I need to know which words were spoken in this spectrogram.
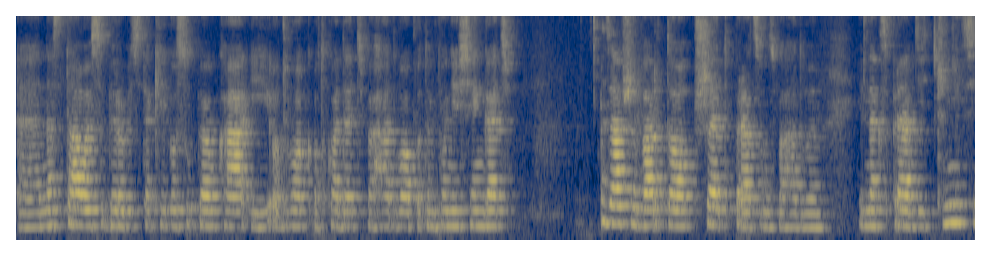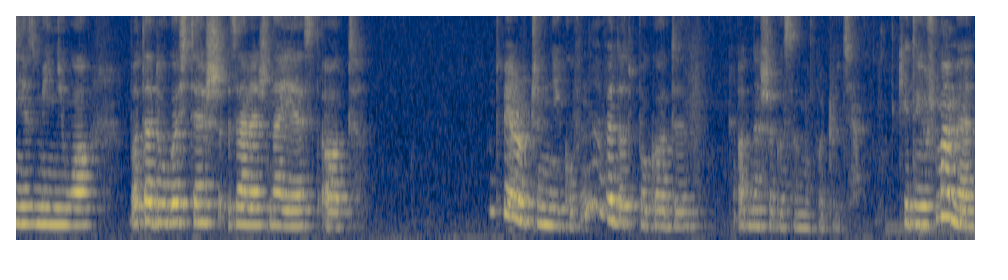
e, na stałe sobie robić takiego supełka i odkładać wahadło, a potem po nie sięgać. Zawsze warto przed pracą z wahadłem jednak sprawdzić, czy nic się nie zmieniło, bo ta długość też zależna jest od, od wielu czynników, nawet od pogody, od naszego samopoczucia. Kiedy już mamy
